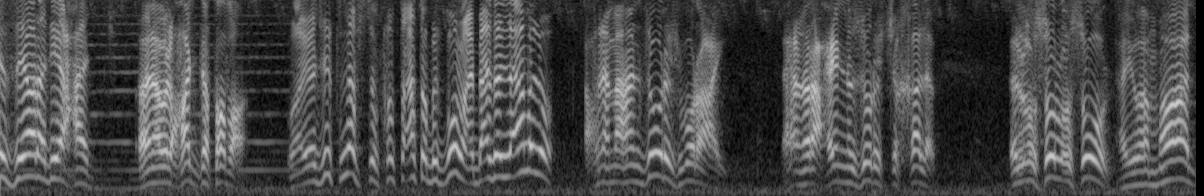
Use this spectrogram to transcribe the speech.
الزيارة دي يا حاج؟ أنا والحاجة طبعا. ويجيك نفس الخطة بالبرع بعد اللي عمله. إحنا ما هنزورش برعي. إحنا رايحين نزور الشيخ خلف. الأصول أصول. أيوه أمال.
